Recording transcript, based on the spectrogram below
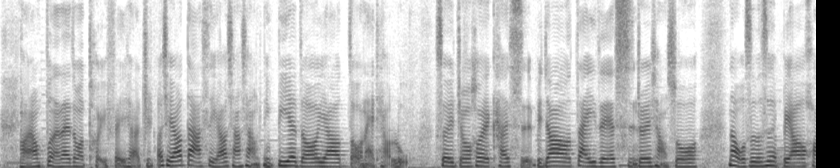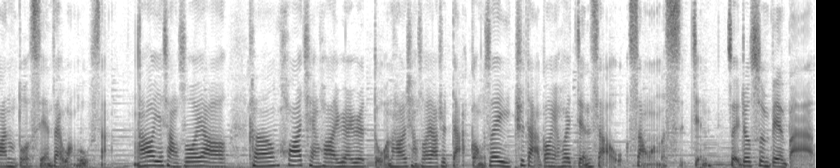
好像不能再这么颓废下去，而且要大四也要想想你毕业之后要走哪条路，所以就会开始比较在意这些事，就会想说，那我是不是不要花那么多时间在网络上？然后也想说要可能花钱花的越来越多，然后就想说要去打工，所以去打工也会减少我上网的时间，所以就顺便把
